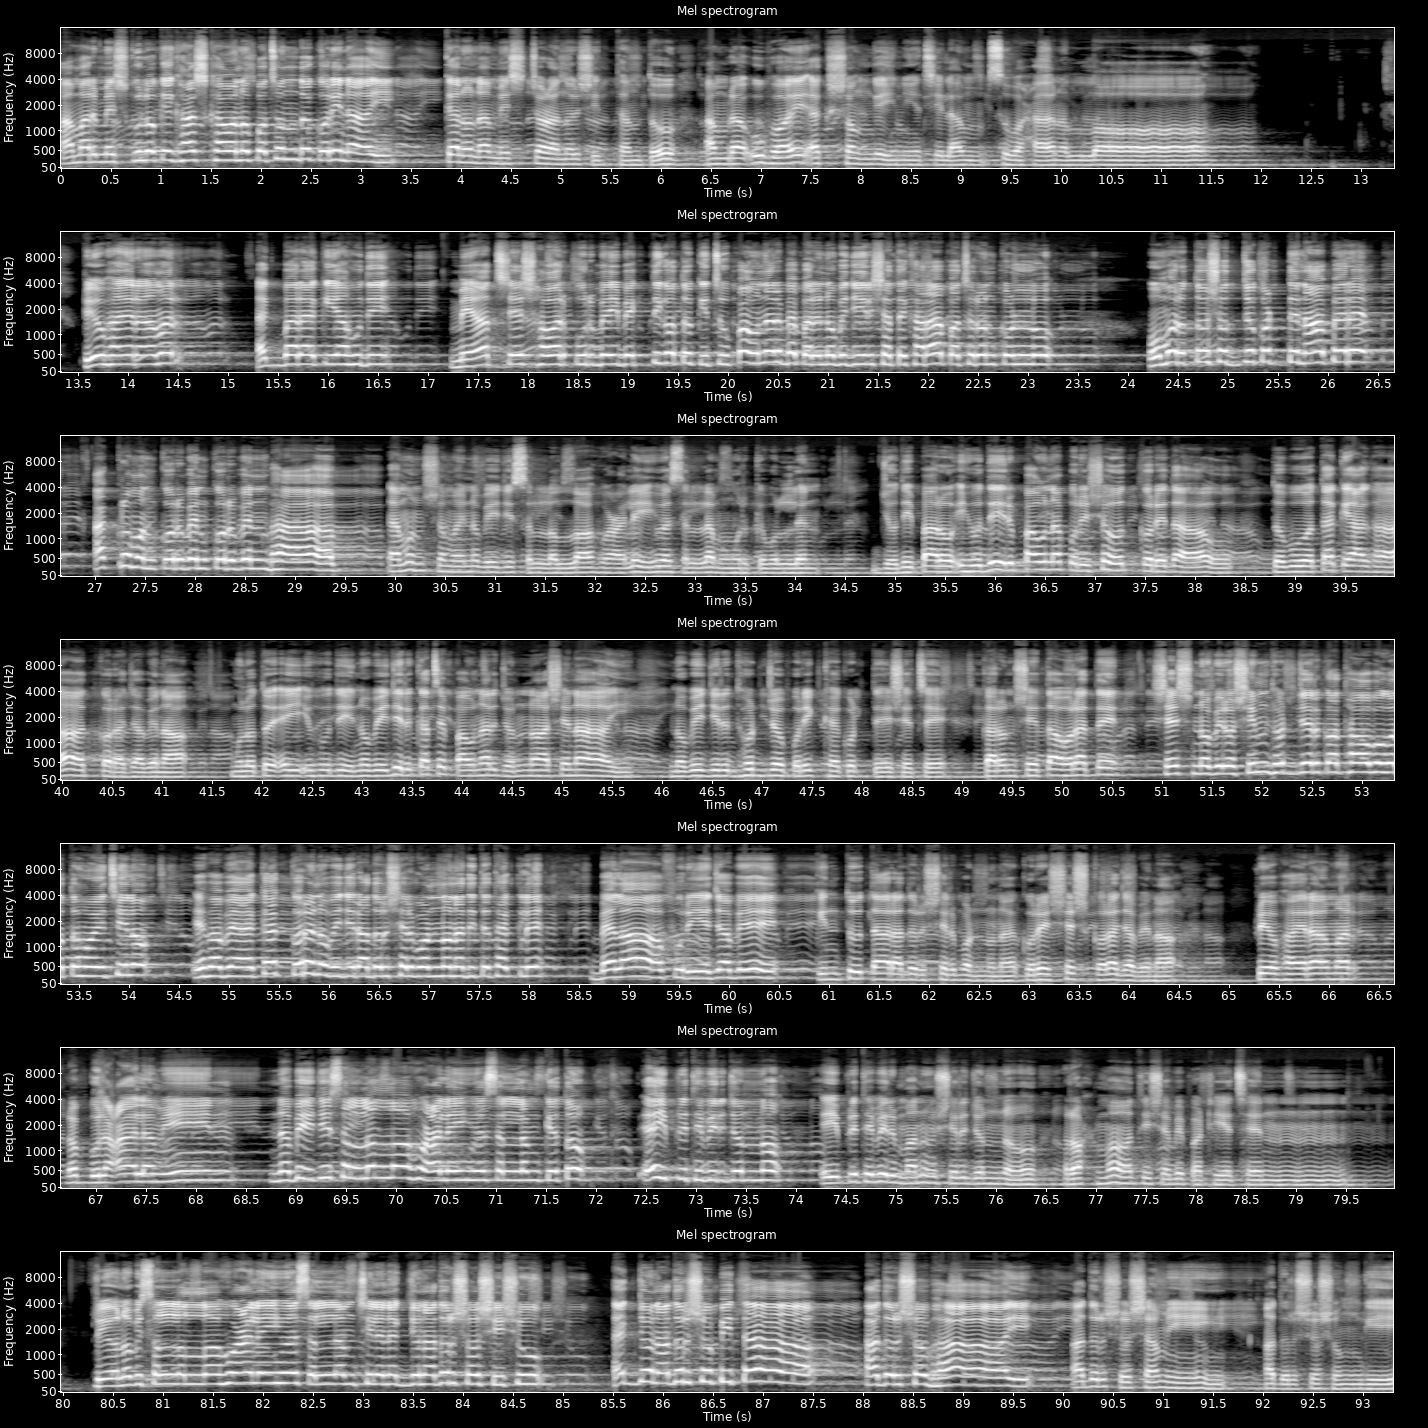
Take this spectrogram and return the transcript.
আমার মেষগুলোকে ঘাস খাওয়ানো পছন্দ করি নাই। কেননা মেষ চড়ানোর সিদ্ধান্ত আমরা উভয় একসঙ্গেই নিয়েছিলাম। সুবহানাল্লাহ। প্রিয় ভাইয়েরা আমার, একবার এক ইয়াহুদি মেয়াদ শেষ হওয়ার পূর্বেই ব্যক্তিগত কিছু পাওনার ব্যাপারে নবীজির সাথে খারাপ আচরণ করল। ওমর তো সহ্য করতে না পেরে আক্রমণ করবেন করবেন ভাব। এমন সময় নবীজি সাল্লাল্লাহু আলাইহি ওয়াসাল্লাম ওমরকে বললেন, যদি পারো ইহুদির পাওনা পরিশোধ করে দাও, তবুও তাকে আঘাত করা যাবে না। মূলত এই ইহুদি নবীজির কাছে পাওনার জন্য আসে নাই। নবীজির ধৈর্য পরীক্ষা করতে এসেছে, কারণ সে তাওরাতে শেষ নবীর অসীম ধৈর্যের কথা অবগত হয়েছিল। এভাবে এক এক করে নবীজির আদর্শের বর্ণনা দিতে থাকলে বেলা ফুরিয়ে যাবে, কিন্তু তার আদর্শের বর্ণনা করে শেষ করা যাবে না। প্রিয় ভাইরা আমার, রব্বুল আলামিন নবীজি সাল্লাল্লাহু আলাইহি তো এই পৃথিবীর জন্য, এই পৃথিবীর মানুষের জন্য রহমত হিসেবে পাঠিয়েছেন। প্রিয় নবী সাল্লাল্লাহু আলাইহি ওয়াসাল্লাম ছিলেন একজন আদর্শ শিশু, একজন আদর্শ পিতা আদর্শ ভাই, আদর্শ স্বামী, আদর্শ সঙ্গী,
